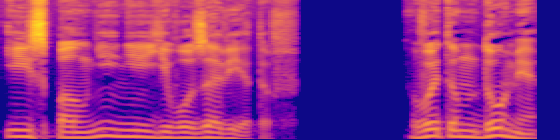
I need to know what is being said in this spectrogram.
и исполнение его заветов. В этом доме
